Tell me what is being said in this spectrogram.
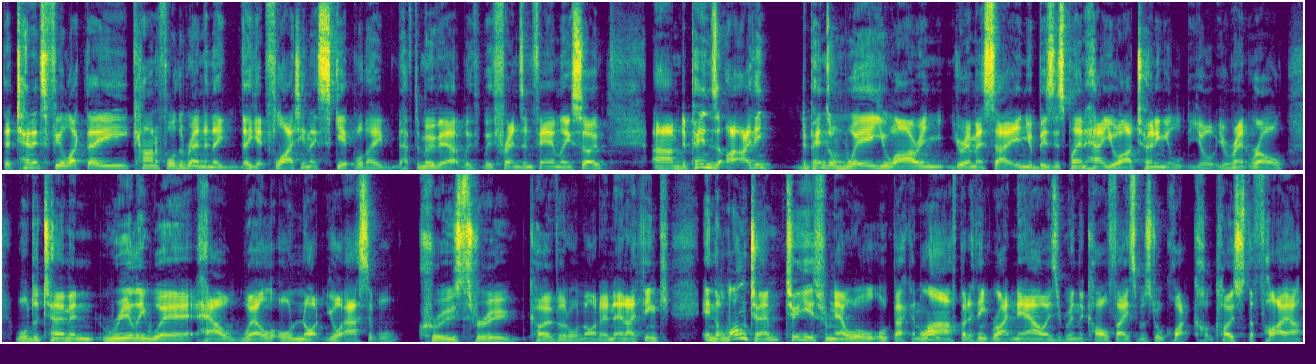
that tenants feel like they can't afford the rent and they, they get flighty and they skip or they have to move out with, with friends and family. So um, depends, I think depends on where you are in your MSA and your business plan, how you are turning your, your, your rent roll will determine really where, how well or not your asset will cruise through COVID or not. And, and I think in the long term, two years from now, we'll look back and laugh. But I think right now, as you're in the cold face and we're still quite co- close to the fire,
